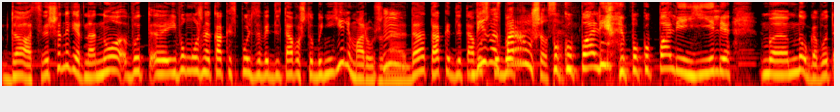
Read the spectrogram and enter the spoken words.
Да, совершенно верно. Но вот э, его можно как использовать для того, чтобы не ели мороженое, М. да, так и для того, Бизнес чтобы порушился. покупали, покупали и ели э, много. Вот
